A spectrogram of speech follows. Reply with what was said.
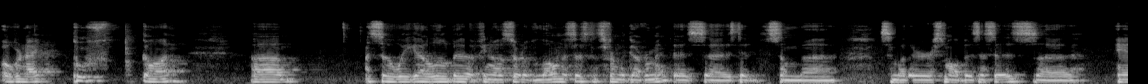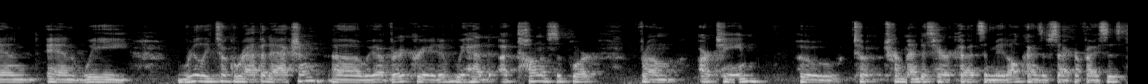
overnight. Poof, gone. Um, so we got a little bit of you know sort of loan assistance from the government, as, uh, as did some uh, some other small businesses, uh, and and we really took rapid action. Uh, we got very creative. We had a ton of support from our team, who took tremendous haircuts and made all kinds of sacrifices.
